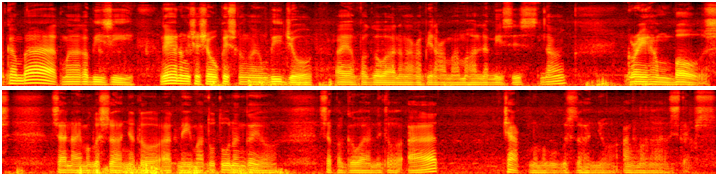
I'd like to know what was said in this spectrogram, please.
Welcome back mga kabisi. Ngayon ang isa-showcase ko ngayong video ay ang paggawa ng aking pinakamamahal na misis ng Graham Balls. Sana ay magustuhan nyo to at may matutunan kayo sa paggawa nito at check na magugustuhan nyo ang mga steps.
